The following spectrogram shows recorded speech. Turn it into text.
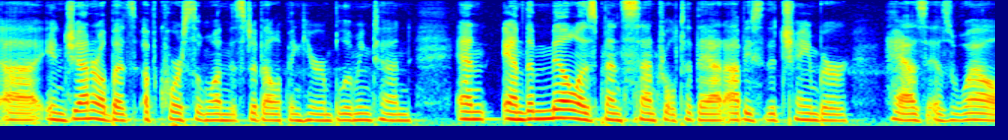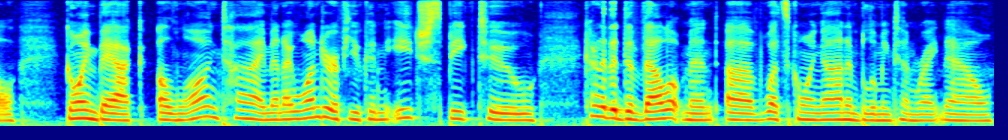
uh, in general, but of course the one that's developing here in Bloomington, and and the mill has been central to that. Obviously, the chamber has as well, going back a long time. And I wonder if you can each speak to kind of the development of what's going on in Bloomington right now,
